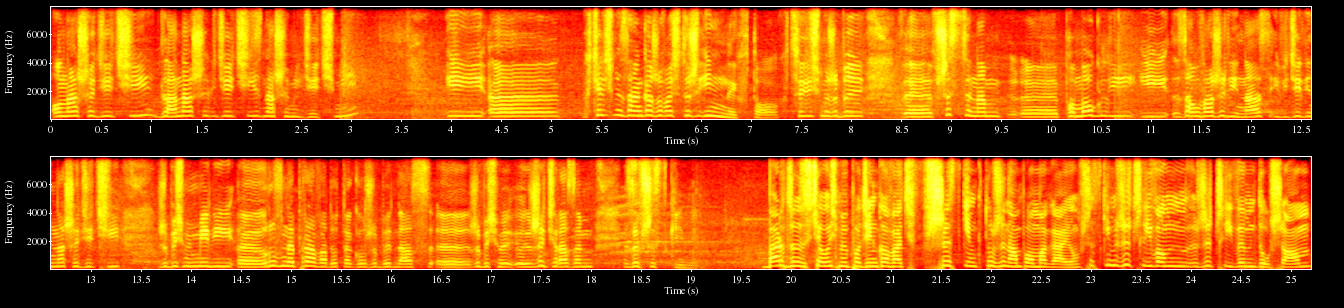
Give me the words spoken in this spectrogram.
o nasze dzieci, dla naszych dzieci, z naszymi dziećmi. I e, chcieliśmy zaangażować też innych w to. Chcieliśmy, żeby e, wszyscy nam e, pomogli i zauważyli nas i widzieli nasze dzieci, żebyśmy mieli e, równe prawa do tego, żeby nas, e, żebyśmy e, żyć razem ze wszystkimi. Bardzo chciałyśmy podziękować wszystkim, którzy nam pomagają, wszystkim życzliwym, życzliwym duszom,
